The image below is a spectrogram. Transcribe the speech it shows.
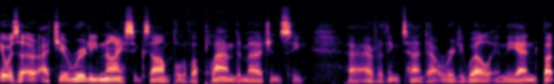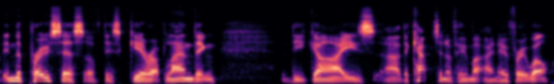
it was a, actually a really nice example of a planned emergency. Uh, everything turned out really well in the end. But in the process of this gear up landing, the guys, uh, the captain of whom I know very well,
